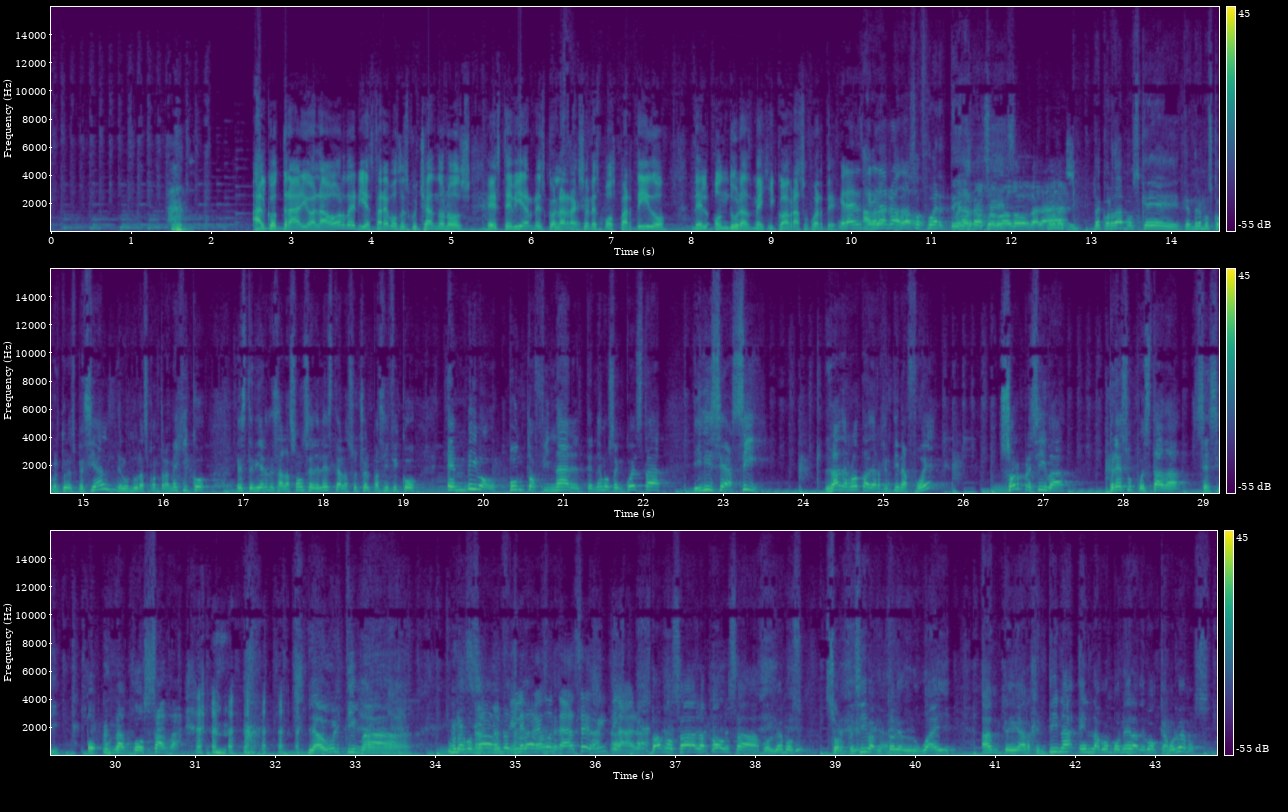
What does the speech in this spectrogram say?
Al contrario, a la orden y estaremos escuchándonos este viernes con las reacciones post partido del Honduras-México. Abrazo fuerte. Gracias, querido Rodo. Abrazo fuerte. abrazo, Rodo, galán. Recordamos que tendremos cobertura especial del Honduras contra México este viernes a las 11 del Este, a las 8 del Pacífico, en vivo. Punto final. Tenemos encuesta y dice así: la derrota de Argentina fue sorpresiva presupuestada, Ceci, o una gozada. la última. Una gozada. Una y le preguntas, sí, claro. Vamos a la pausa. Volvemos. Sorpresiva victoria de Uruguay ante Argentina en la bombonera de Boca. Volvemos.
